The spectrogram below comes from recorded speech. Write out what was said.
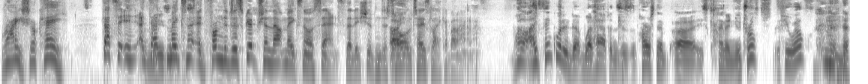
Right. Okay. That's it. That makes no, from the description that makes no sense. That it shouldn't at all I, taste like a banana. Well, I think what it, what happens is the parsnip uh, is kind of neutral, if you will. Mm.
